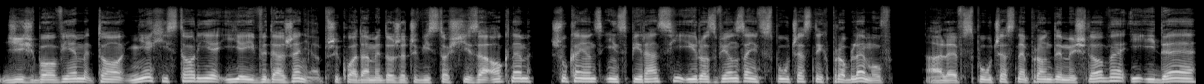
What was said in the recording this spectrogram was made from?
Dziś bowiem to nie historię i jej wydarzenia przykładamy do rzeczywistości za oknem, szukając inspiracji i rozwiązań współczesnych problemów, ale współczesne prądy myślowe i idee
